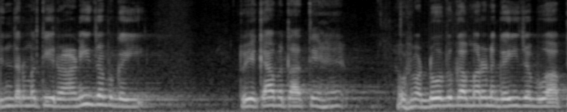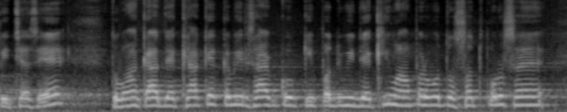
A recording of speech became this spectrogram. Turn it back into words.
इंद्रमती रानी जब गई तो ये क्या बताते हैं? उसमें डूब का मरण गई जब वह पीछे से तो वहाँ क्या देखा कि कबीर साहब को की पदवी देखी, वहाँ पर वो तो सतपुरुष है।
